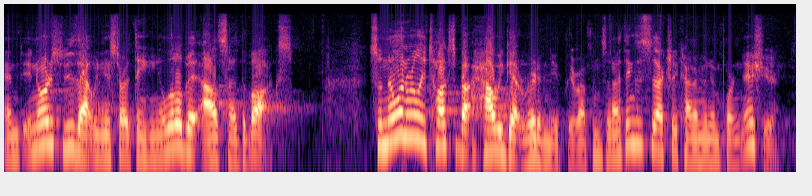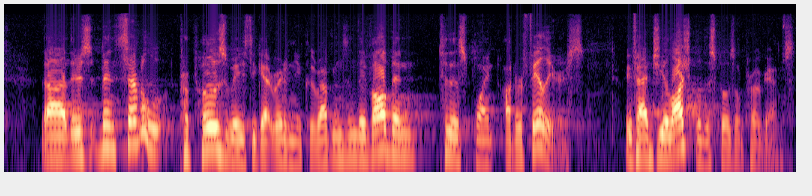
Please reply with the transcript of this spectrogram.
And in order to do that, we need to start thinking a little bit outside the box. So no one really talks about how we get rid of nuclear weapons, and I think this is actually kind of an important issue. Uh, there's been several proposed ways to get rid of nuclear weapons, and they've all been, to this point, utter failures. We've had geological disposal programs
